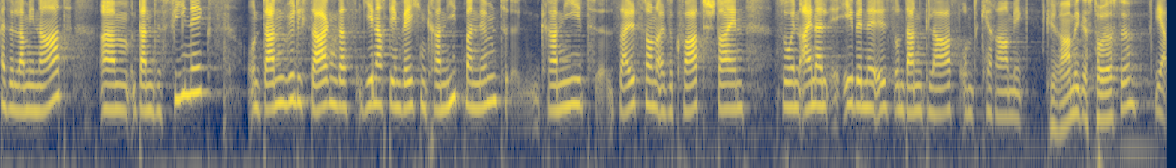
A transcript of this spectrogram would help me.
also Laminat, ähm, dann das Phoenix und dann würde ich sagen, dass je nachdem, welchen Granit man nimmt, Granit, Salzton, also Quarzstein, so in einer Ebene ist und dann Glas und Keramik. Keramik ist teuerste? Ja.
